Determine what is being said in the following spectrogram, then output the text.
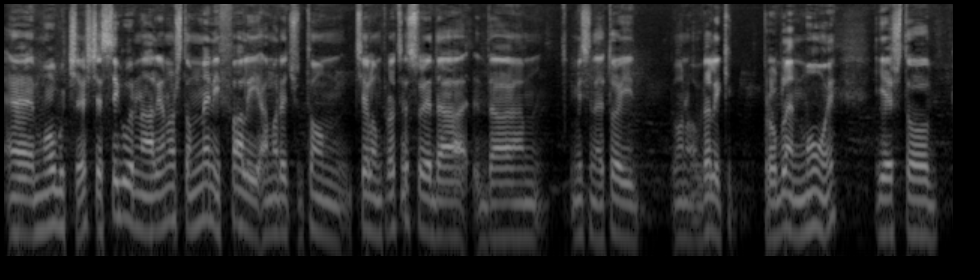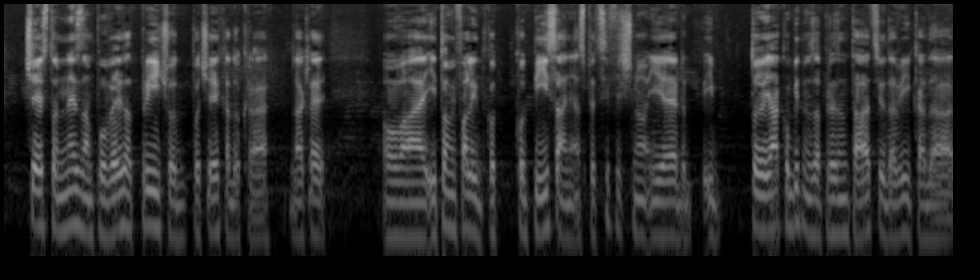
E, mogu češće, sigurno, ali ono što meni fali, ajmo reći u tom cijelom procesu je da, da mislim da je to i ono veliki problem moj, je što često ne znam povezati priču od početka do kraja. Dakle, Ovaj, I to mi fali kod, kod pisanja specifično jer i to je jako bitno za prezentaciju da vi kada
